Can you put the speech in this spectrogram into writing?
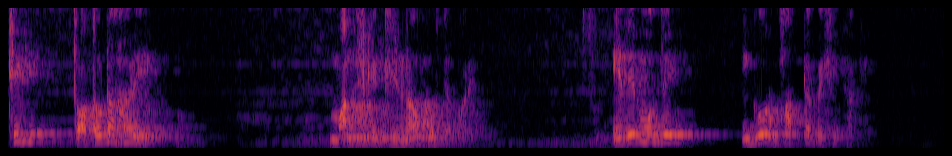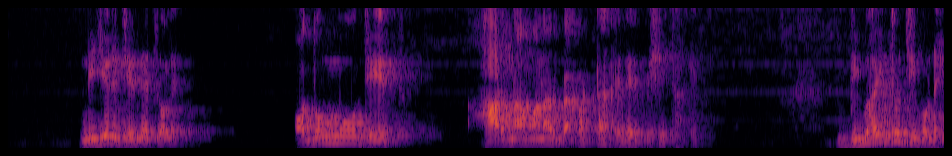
ঠিক ততটা হারে মানুষকে ঘৃণাও করতে পারে। এদের মধ্যে ইগোর ভাবটা বেশি থাকে। নিজের জেদে চলে, অদম্য জেদ হার না মানার ব্যাপারটা এদের বেশি থাকে। বিবাহিত জীবনে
